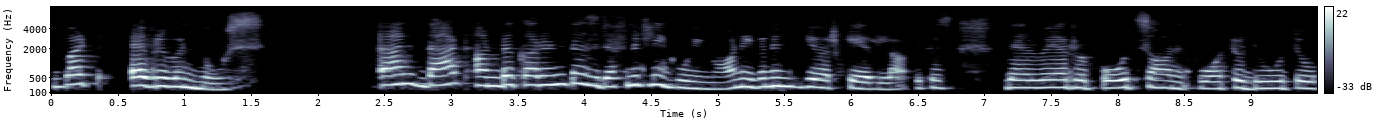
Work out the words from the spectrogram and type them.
but everyone knows. And that undercurrent is definitely going on even in here kerala because there were reports on what to do to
